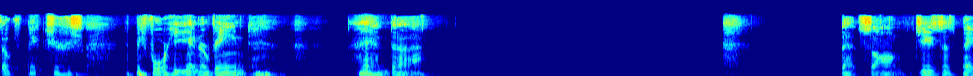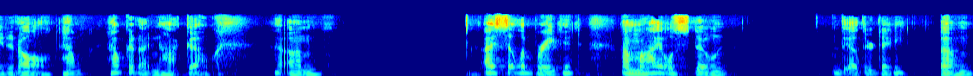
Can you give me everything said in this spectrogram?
those pictures before he intervened. And uh, that song, Jesus paid it all. How how could I not go? Um, I celebrated a milestone the other day. Um,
